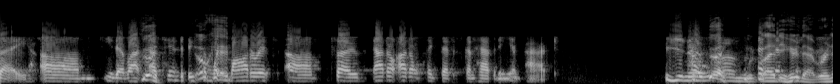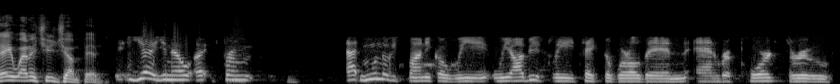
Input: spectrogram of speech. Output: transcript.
say. Um, you know, I, I, tend to be somewhat okay. moderate, uh, so I don't. I don't think that it's going to have any impact. You know, Good. um, We're glad to hear that. Rene, why don't you jump in? yeah, you know, uh, from at Mundo Hispanico, we we obviously take the world in and report through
